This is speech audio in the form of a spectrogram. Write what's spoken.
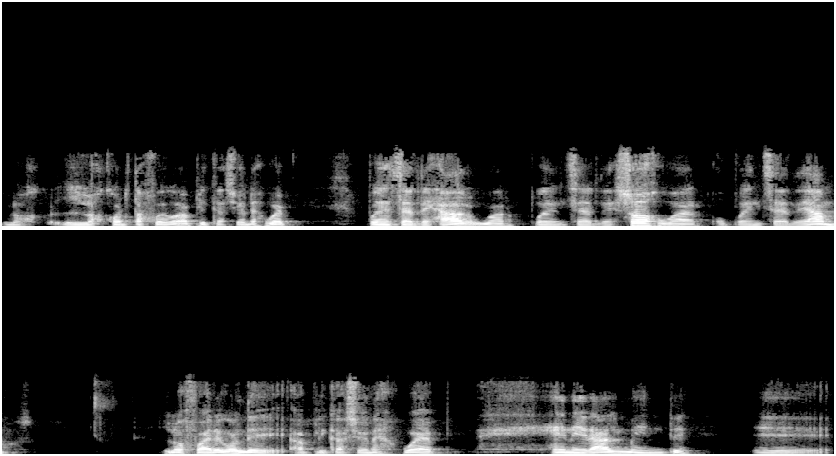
los, los cortafuegos de aplicaciones web pueden ser de hardware, pueden ser de software o pueden ser de ambos. Los firewall de aplicaciones web generalmente, eh,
